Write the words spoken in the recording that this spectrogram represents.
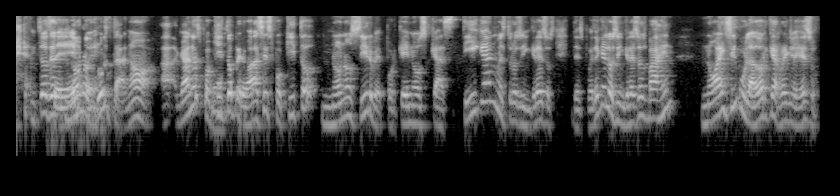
Entonces, no nos pues. gusta, no. Ah, ganas poquito, pero haces poquito, no nos sirve porque nos castigan nuestros ingresos. Después de que los ingresos bajen, no hay simulador que arregle eso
